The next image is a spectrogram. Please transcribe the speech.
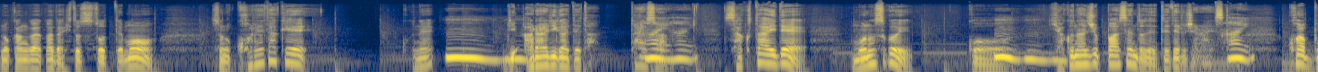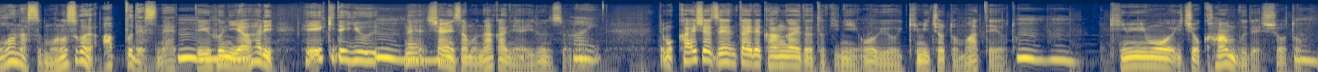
の考え方一つとってもそのこれだけねうんり粗利が出た大さん、はいはい。作体でものすごいこう、うんうん百何十パーセントで出てるじゃないですか、はい。これはボーナスものすごいアップですねってうんうん。いうふうにやはり平気で言う、ねうんうんうん。社員さんも中にはいるんですよね。はい。でも会社全体で考えた時に「おいおい君ちょっと待てよ」と。うんうん「君も一応幹部でしょ」と。うん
